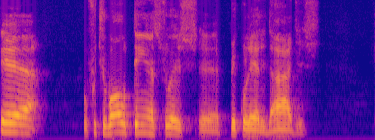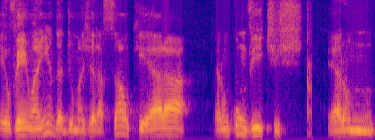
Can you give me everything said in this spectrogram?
É, o futebol tem as suas é, peculiaridades. Eu venho ainda de uma geração que era eram convites, eram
